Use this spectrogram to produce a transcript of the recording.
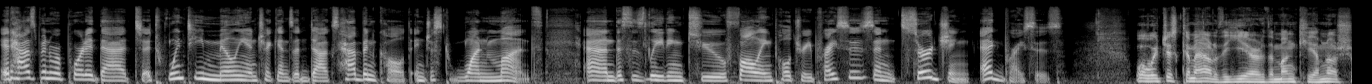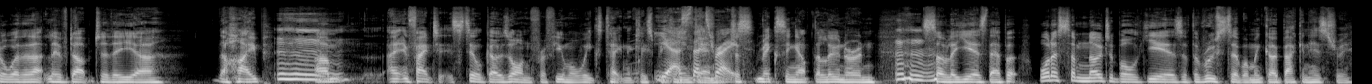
It has been reported that uh, 20 million chickens and ducks have been culled in just one month. And this is leading to falling poultry prices and surging egg prices. Well, we've just come out of the year of the monkey. I'm not sure whether that lived up to the uh, the hype. Mm-hmm. Um, in fact, it still goes on for a few more weeks, technically speaking. Yes, that's again, right. Mm-hmm. Just mixing up the lunar and solar years there. But what are some notable years of the rooster when we go back in history?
